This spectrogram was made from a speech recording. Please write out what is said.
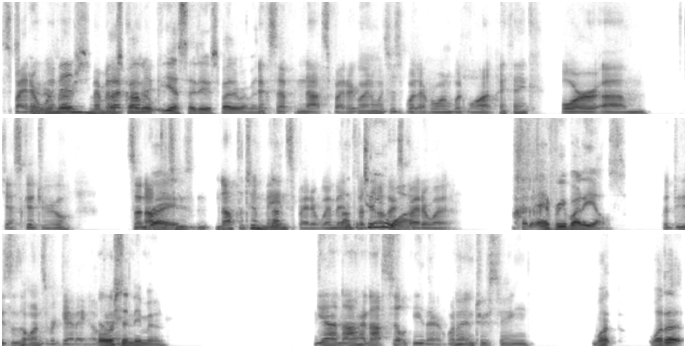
Spider Women. Remember Oh, that Spider. comic? Yes, I do. Spider Women. Except not Spider Gwen, which is what everyone would want, I think. Or um, Jessica Drew. So not the two, not the two main Not Spider Women, but the other Spider Women. but everybody else. But these are the ones we're getting. Or Okay. Cindy Moon. Yeah, not not Silk either. What an interesting. What what a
